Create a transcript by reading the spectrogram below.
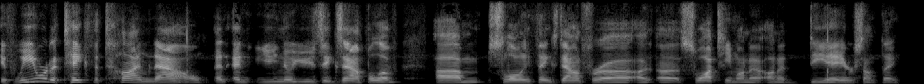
if we were to take the time now, and and you know, use the example of um, slowing things down for a, a, a SWAT team on a on a DA or something.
